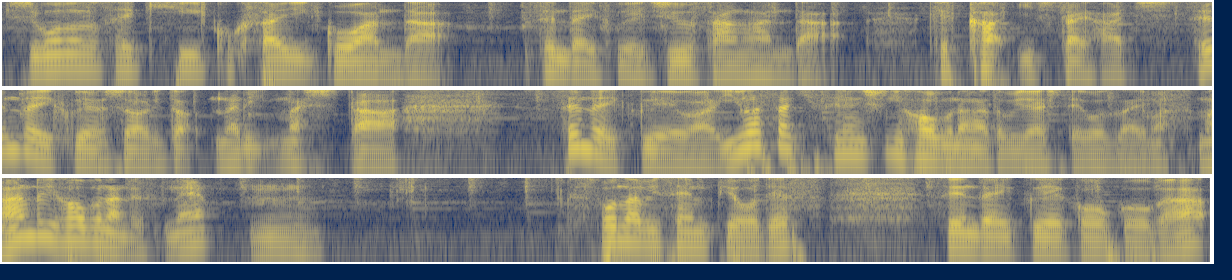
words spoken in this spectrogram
下関国際5アンダー、仙台育英13アンダー、結果1対8、仙台育英の勝利となりました。仙台育英は岩崎選手にホームランが飛び出してございます。満塁ホームランですね。うん。スポナビ選票です。仙台育英高校が、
